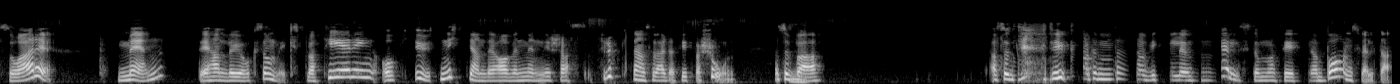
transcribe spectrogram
så är det. Men det handlar ju också om exploatering och utnyttjande av en människas fruktansvärda situation. Alltså bara Alltså det är klart att man tar vilken lön som helst om man ser sina barn svälta.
